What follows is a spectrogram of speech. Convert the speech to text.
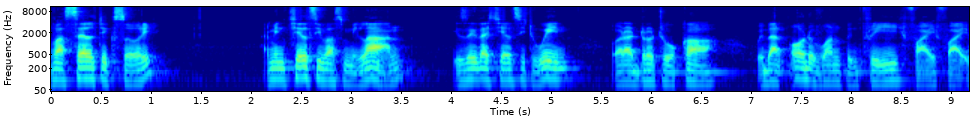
versus Celtic, sorry, I mean Chelsea versus Milan, is either Chelsea to win or a draw to occur with an odd of 1.355.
